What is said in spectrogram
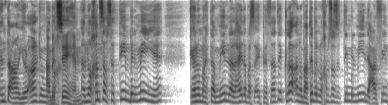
أنت عم you're arguing عم بتساهم. إنه 65% كانوا مهتمين لهيدا بس apathetic لا أنا بعتبر إنه 65% اللي عارفين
